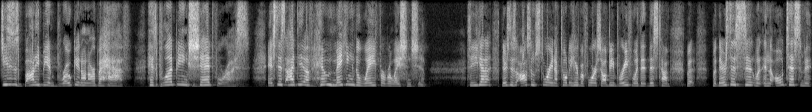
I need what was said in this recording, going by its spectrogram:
Jesus' body being broken on our behalf, his blood being shed for us. It's this idea of him making the way for relationship. So you gotta, there's this awesome story, and I've told it here before, so I'll be brief with it this time. But, but there's this, in the Old Testament,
